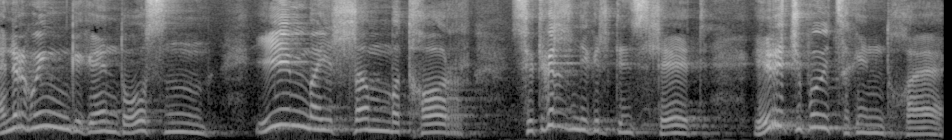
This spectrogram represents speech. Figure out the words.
аниргүйн гэгэн дуусна. Ийм маяллам бодхоор сэтгэл нэгэл дэнслээд эрж буй цагийн тухай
